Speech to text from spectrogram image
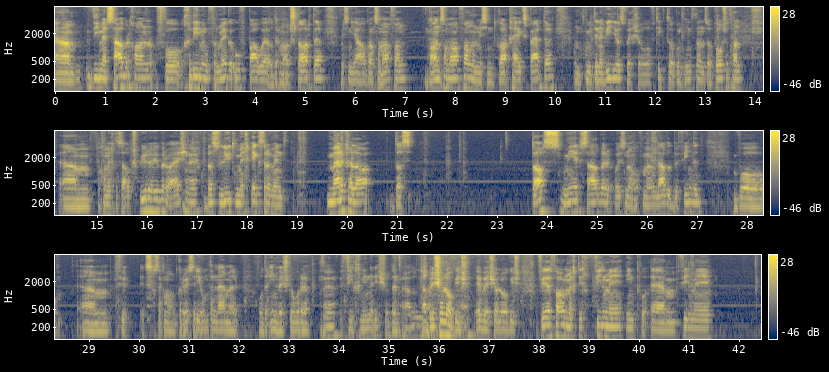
ähm, wie man selber kann von kleinem auf Vermögen aufbauen oder mal starten. Wir sind ja auch ganz am Anfang, ganz am Anfang und wir sind gar keine Experten. Und mit den Videos, die ich schon auf TikTok und Insta und so gepostet habe, ähm, bekomme ich das auch spüren über, weißt? Ja. dass Leute mich extra merken lassen, dass dass wir selber uns noch auf einem Level befinden, wo ähm, für jetzt, ich sag mal, größere Unternehmer oder Investoren Ja. viel kleiner ist, oder? Ja. Aber ist schon logisch, eben ist ja logisch. Auf jeden Fall möchte ich viel mehr, Input, ähm, viel mehr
